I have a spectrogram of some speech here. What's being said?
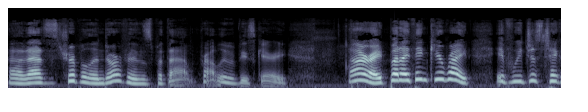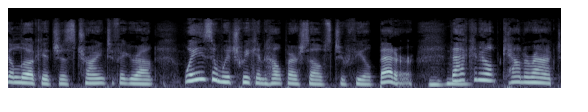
Uh, that's triple endorphins, but that probably would be scary. All right, but I think you're right. If we just take a look at just trying to figure out ways in which we can help ourselves to feel better, mm-hmm. that can help counteract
